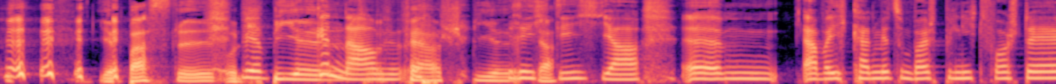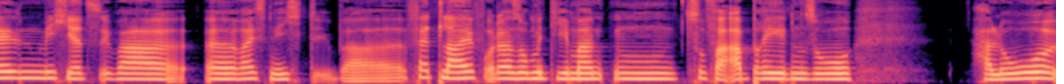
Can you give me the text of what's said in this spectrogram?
Ihr bastelt und wir, spielt. Genau. Und verspielt. Richtig, ja. ja. Ähm, aber ich kann mir zum Beispiel nicht vorstellen, mich jetzt über, äh, weiß nicht, über FetLife oder so mit jemandem zu verabreden, so, hallo,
